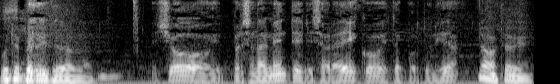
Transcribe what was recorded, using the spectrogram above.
Vos te perdiste de hablar. Yo eh, personalmente les agradezco esta oportunidad. No, está bien.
